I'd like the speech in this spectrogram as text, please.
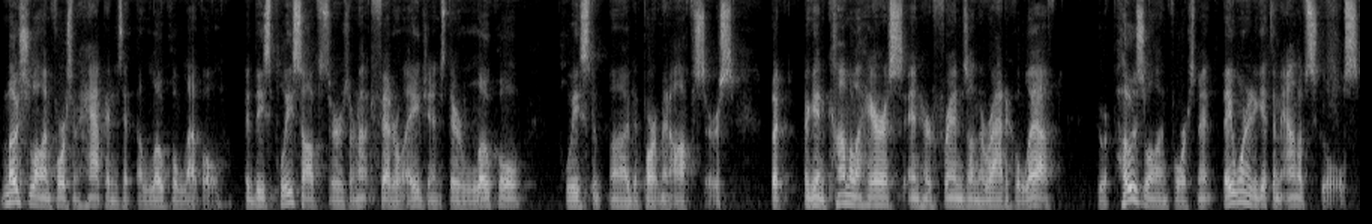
most law enforcement happens at the local level. These police officers are not federal agents; they're local police de- uh, department officers. But again, Kamala Harris and her friends on the radical left, who oppose law enforcement, they wanted to get them out of schools.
